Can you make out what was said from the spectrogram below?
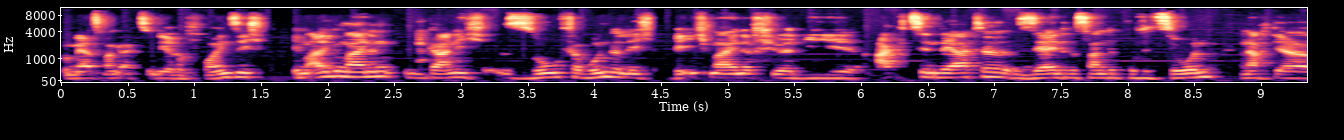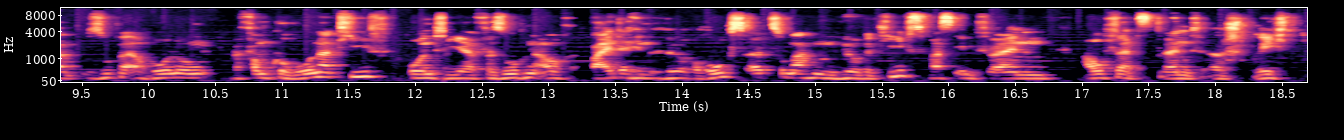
Commerzbank-Aktionäre freuen sich. Im Allgemeinen gar nicht so verwunderlich, wie ich meine, für die Aktienwerte. Sehr interessante Position nach der super Erholung vom Corona-Tief. Und wir versuchen auch weiterhin höhere Hochs äh, zu machen und höhere Tiefs, was eben für einen Aufwärtstrend äh, spricht.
